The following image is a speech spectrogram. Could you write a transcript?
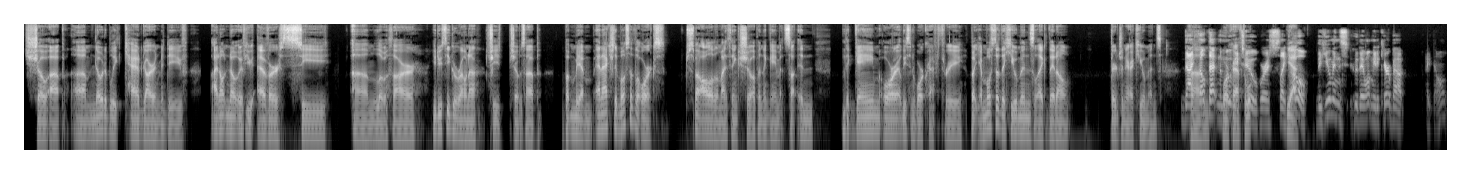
show up. Um, notably, Khadgar and Medivh. I don't know if you ever see um, Lothar. You do see Garona; she shows up, but yeah, and actually, most of the orcs, just about all of them, I think, show up in the game itself. In the game, or at least in Warcraft Three. But yeah, most of the humans, like they don't. They're generic humans. I um, felt that in the Warcraft movie too, where it's like, Yeah. oh, the humans who they want me to care about, I don't.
